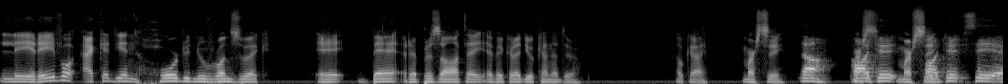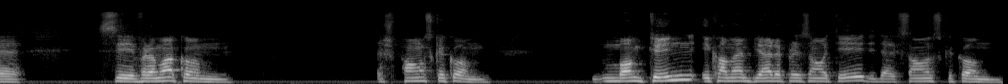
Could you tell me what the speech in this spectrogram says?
les rêves acadiens hors du Nouveau-Brunswick est bien représenté avec Radio-Canada? OK. Merci. Non, pas Merci, tout. merci. Pas tout. C'est, euh, c'est vraiment comme. Je pense que comme. Moncton est quand même bien représenté, dans le sens que comme.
